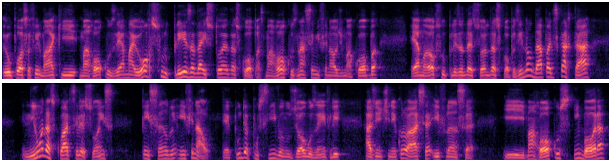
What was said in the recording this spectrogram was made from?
eu posso afirmar que Marrocos é a maior surpresa da história das Copas. Marrocos, na semifinal de uma Copa, é a maior surpresa da história das Copas. E não dá para descartar nenhuma das quatro seleções pensando em final. É, tudo é possível nos jogos entre Argentina e Croácia e França e Marrocos, embora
